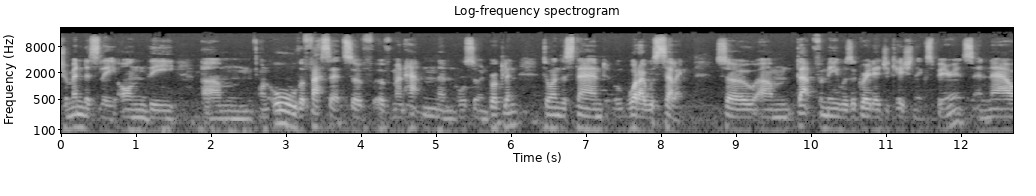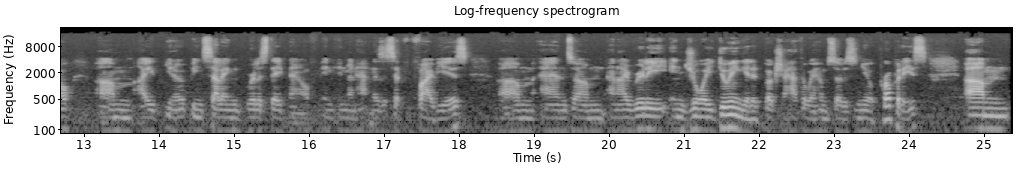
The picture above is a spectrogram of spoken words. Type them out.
tremendously on the um, on all the facets of, of Manhattan and also in Brooklyn to understand what I was selling. So um, that for me was a great education experience, and now um, I you know been selling real estate now in, in Manhattan as I said for five years. Um, and um, and I really enjoy doing it at Berkshire Hathaway Home Services New York Properties, um,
